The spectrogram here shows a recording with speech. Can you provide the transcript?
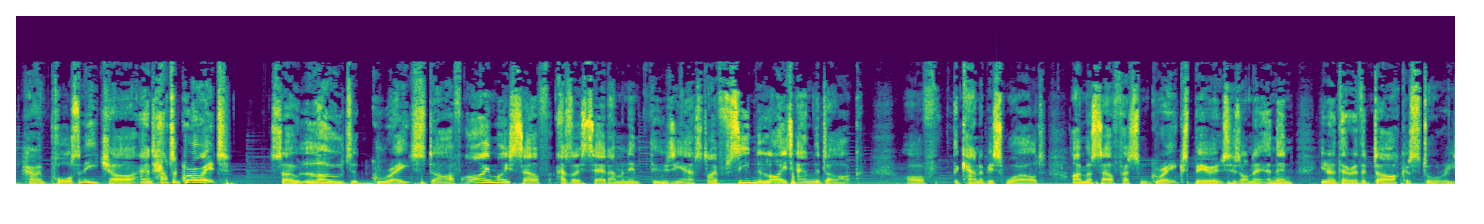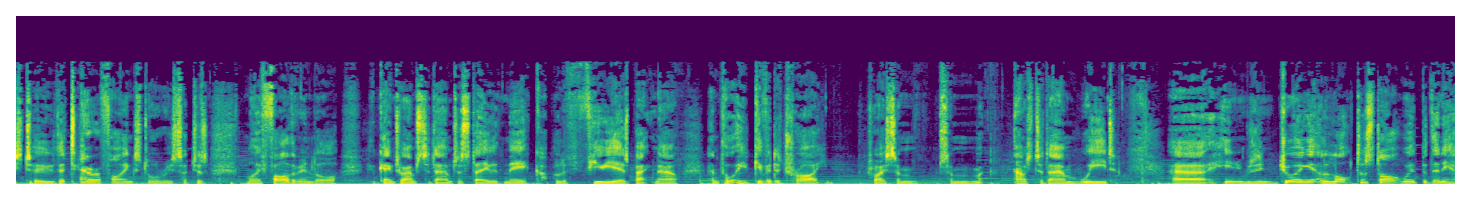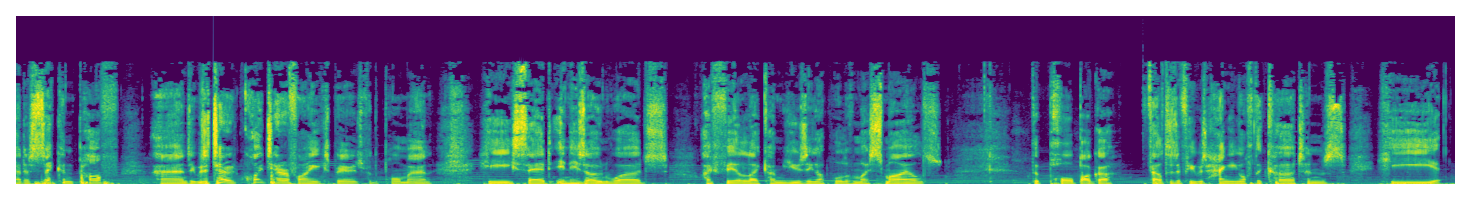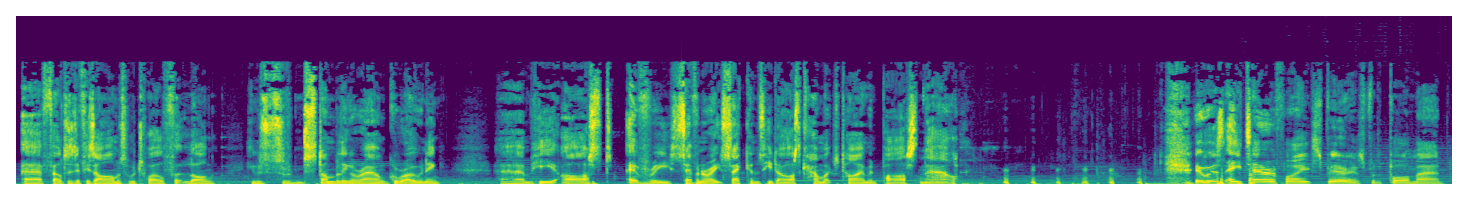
how important each are, and how to grow it. So, loads of great stuff. I myself, as I said, I'm an enthusiast. I've seen the light and the dark of the cannabis world. I myself had some great experiences on it. And then, you know, there are the darker stories too, the terrifying stories, such as my father in law, who came to Amsterdam to stay with me a couple of few years back now and thought he'd give it a try. Try some some Amsterdam weed. Uh, he was enjoying it a lot to start with, but then he had a second puff, and it was a ter- quite terrifying experience for the poor man. He said, in his own words, "I feel like I'm using up all of my smiles." The poor bugger felt as if he was hanging off the curtains. He uh, felt as if his arms were 12 foot long. He was sort of stumbling around, groaning. Um, he asked every seven or eight seconds, he'd ask how much time had passed now. it was a terrifying experience for the poor man.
